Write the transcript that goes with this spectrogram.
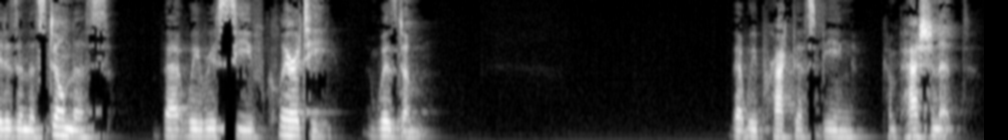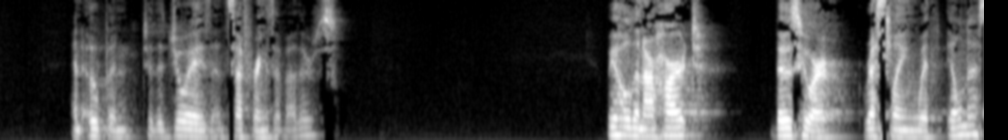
It is in the stillness that we receive clarity and wisdom, that we practice being compassionate and open to the joys and sufferings of others. We hold in our heart those who are wrestling with illness,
